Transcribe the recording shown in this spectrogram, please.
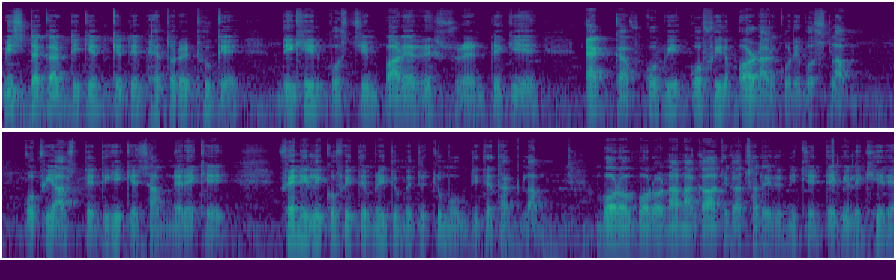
বিশ টাকার টিকিট কেটে ভেতরে ঢুকে দিঘির পশ্চিম পাড়ের রেস্টুরেন্টে গিয়ে এক কাপ কফি কফির অর্ডার করে বসলাম। কফি আসতে দিঘিকে সামনে রেখে ফেনিলি কফিতে মৃদু মৃদু চুমুক দিতে থাকলাম। বড় বড় নানা গাছগাছালির নিচে টেবিলে ঘিরে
